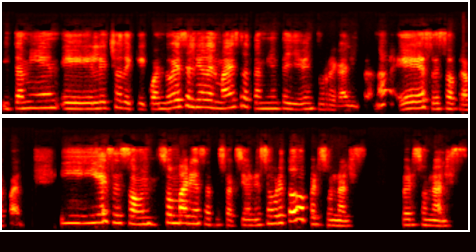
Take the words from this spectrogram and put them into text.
y también eh, el hecho de que cuando es el día del maestro también te lleven tu regalita, ¿no? Esa es otra parte. Y, y esas son, son varias satisfacciones, sobre todo personales, personales.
